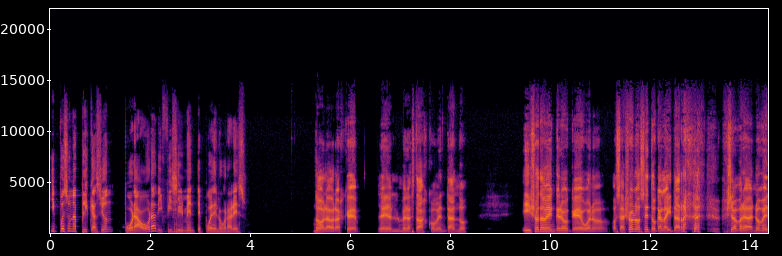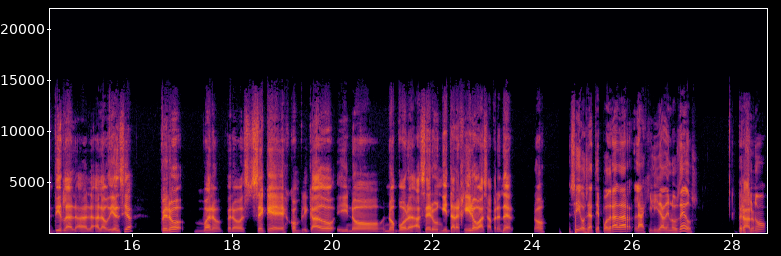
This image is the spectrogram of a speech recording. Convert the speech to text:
y pues una aplicación por ahora difícilmente puede lograr eso. No, la verdad es que eh, me lo estabas comentando y yo también creo que, bueno, o sea, yo no sé tocar la guitarra, ya para no mentirle a, la audiencia, pero bueno, pero sé que es complicado y no, no por hacer un guitar giro vas a aprender, ¿no? Sí, o sea, te podrá dar la agilidad en los dedos. Pero si no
